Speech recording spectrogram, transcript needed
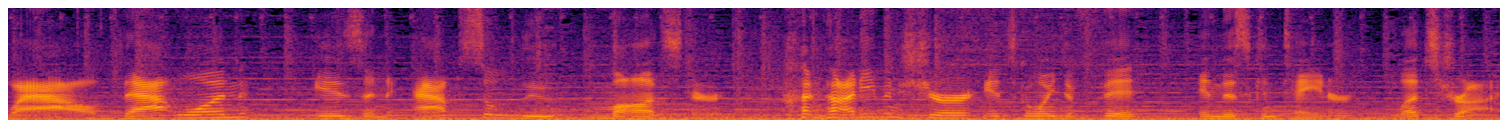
Wow, that one is an absolute monster. I'm not even sure it's going to fit in this container. Let's try.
